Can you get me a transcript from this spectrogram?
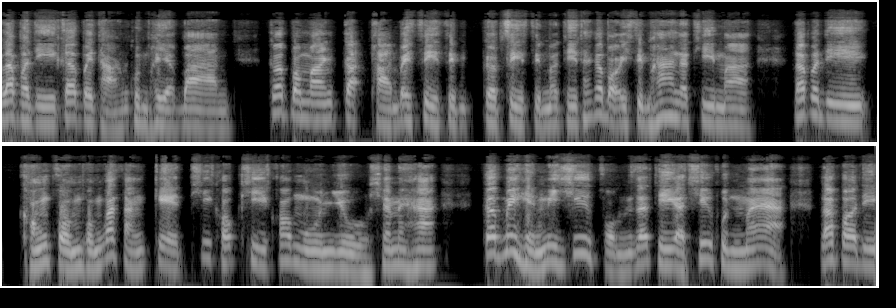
แล้วพอดีก็ไปถามคุณพยาบาล ก็ประมาณกผ่านไปสี่สิบเกือบสี่สิบนาที ท่านก็บอกอีกสิบห้านาทีมา แล้วพอดีของผมผมก็สังเกตที่เขาคีย์ข้อมูลอยู่ใช่ไหมฮะก็ไม่เห็นมีชื่อผมสักทีกับชื่อคุณแม่ แล้วพอดี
